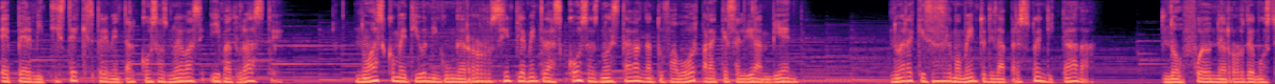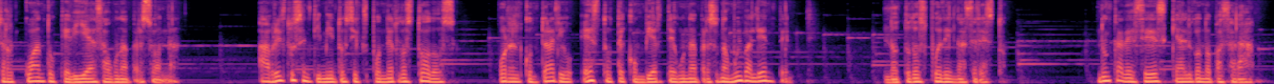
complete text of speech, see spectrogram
Te permitiste experimentar cosas nuevas y maduraste. No has cometido ningún error, simplemente las cosas no estaban a tu favor para que salieran bien. No era quizás el momento ni la persona indicada. No fue un error demostrar cuánto querías a una persona. Abrir tus sentimientos y exponerlos todos por el contrario, esto te convierte en una persona muy valiente. No todos pueden hacer esto. Nunca desees que algo no pasará.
